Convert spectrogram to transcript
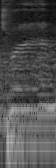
dream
